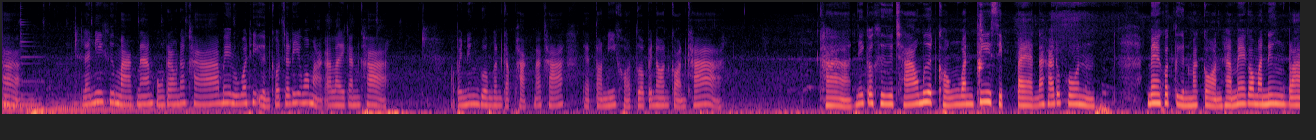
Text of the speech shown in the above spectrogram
ค่ะ และนี่คือหมากน้ำของเรานะคะ ไม่รู้ว่าที่อื่นเขาจะเรียกว่าหมากอะไรกันค่ะ เอาไปนึ่งรวมกันกับผักนะคะ แต่ตอนนี้ขอตัวไปนอนก่อนค่ะค่ะ นี่ก็คือเช้ามืดของวันที่ 18 นะคะ ทุกคน แม่ก็ตื่นมาก่อนค่ะ แม่ก็มานึ่งปลา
